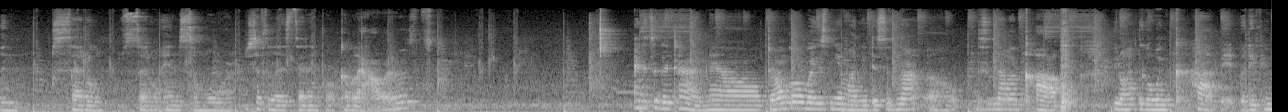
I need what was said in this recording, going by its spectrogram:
And settle, settle in some more. You just have to let it set in for a couple of hours. And it's a good time. Now, don't go wasting your money. This is not a, this is not a cop you don't have to go and cop it. But if you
